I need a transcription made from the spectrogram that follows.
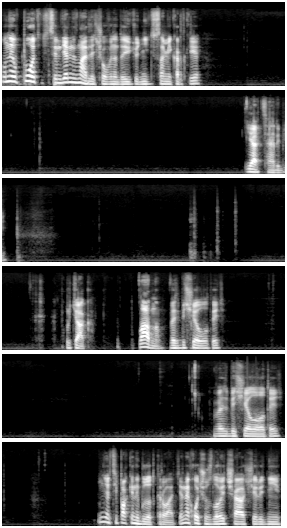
Ну, не вплотять цим, я не знаю, для чого вони дають одні ті самі картки. Я Цербі. Крутяк. Ладно, весь бічел летить. Весь бічело летить. Ну, Я ці паки не буду відкривати. Я не хочу зловити ще очередні.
